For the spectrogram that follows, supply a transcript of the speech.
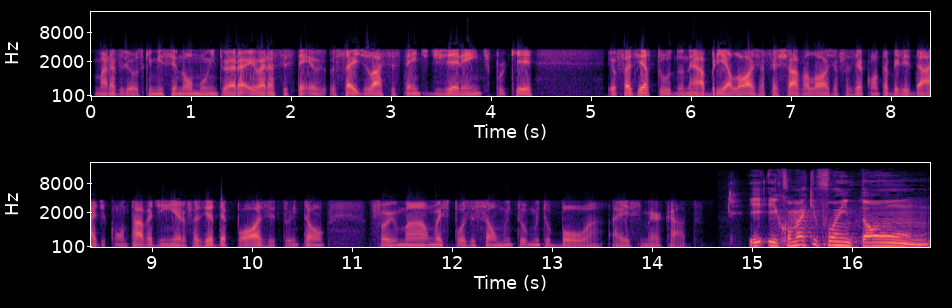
maravilhoso, que me ensinou muito. Eu era, eu era assistente, eu saí de lá assistente de gerente porque eu fazia tudo, né? Abria loja, fechava a loja, fazia contabilidade, contava dinheiro, fazia depósito. Então, foi uma, uma exposição muito, muito boa a esse mercado. E, e, como é que foi então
